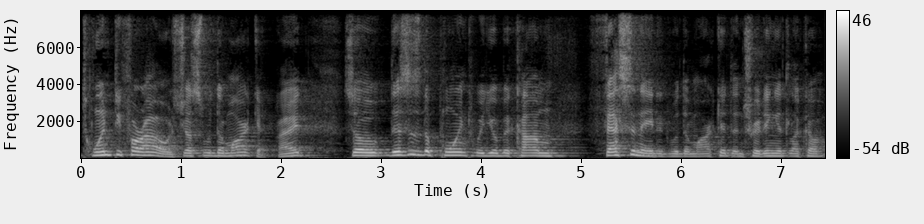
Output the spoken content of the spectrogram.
24 hours just with the market, right? So this is the point where you become fascinated with the market and treating it like a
